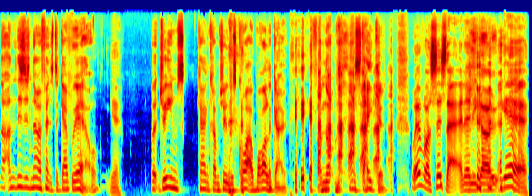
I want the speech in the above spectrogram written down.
no, and this is no offense to Gabrielle, yeah, but dreams can come true was quite a while ago, if I'm not mistaken. Well, everyone says that, and then you go, yeah,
